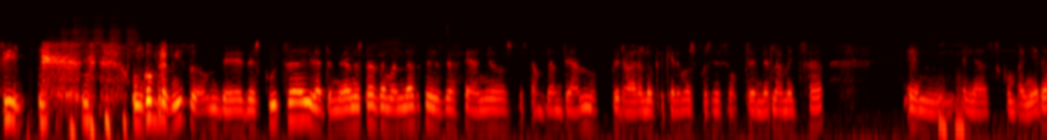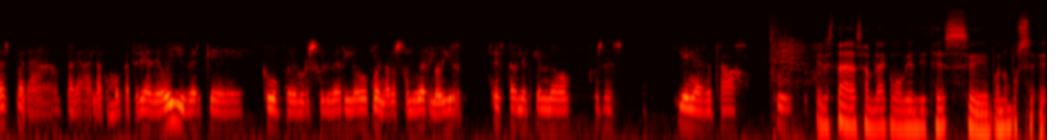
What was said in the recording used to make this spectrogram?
Sí, un compromiso de, escucha y de atender a nuestras demandas que desde hace años se están planteando. Pero ahora lo que queremos, pues eso, prender la mecha en, en, las compañeras para, para la convocatoria de hoy y ver que, cómo podemos resolverlo, bueno, resolverlo, ir estableciendo pues líneas de trabajo. En esta asamblea, como bien dices, eh, bueno, pues eh,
